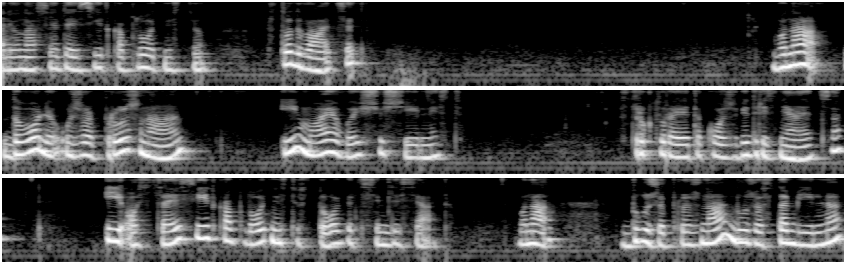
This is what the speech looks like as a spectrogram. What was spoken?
Далі у нас йде сітка плотністю 120. Вона доволі уже пружна і має вищу щільність. Структура її також відрізняється. І ось ця сітка плотністю 180. Вона дуже пружна, дуже стабільна,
